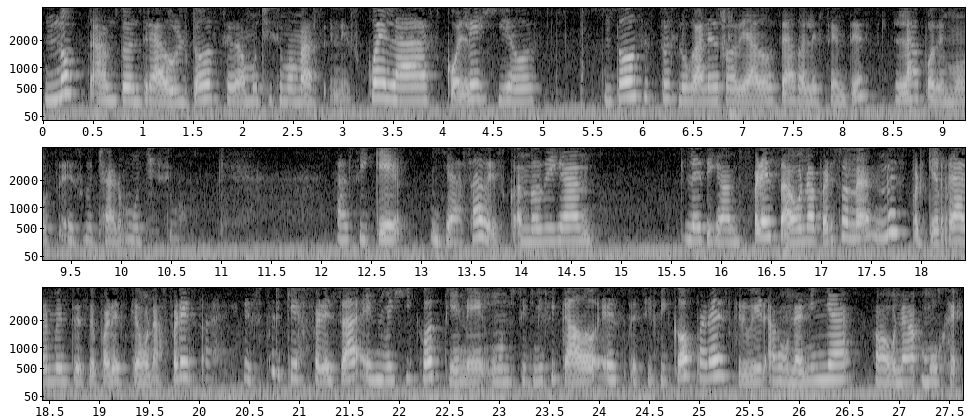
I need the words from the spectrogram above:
no tanto entre adultos, se da muchísimo más en escuelas, colegios, en todos estos lugares rodeados de adolescentes la podemos escuchar muchísimo. Así que ya sabes, cuando digan le digan fresa a una persona, no es porque realmente se parezca a una fresa, es porque fresa en México tiene un significado específico para describir a una niña o a una mujer.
